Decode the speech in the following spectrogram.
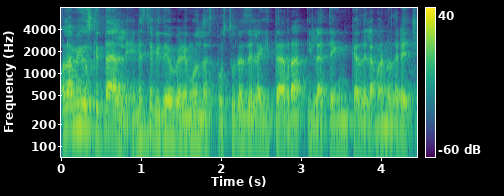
Hola amigos, ¿qué tal? En este video veremos las posturas de la guitarra y la técnica de la mano derecha.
